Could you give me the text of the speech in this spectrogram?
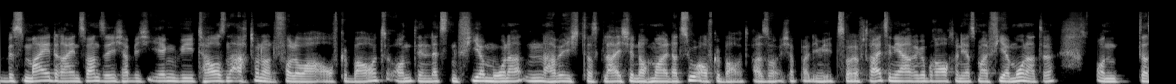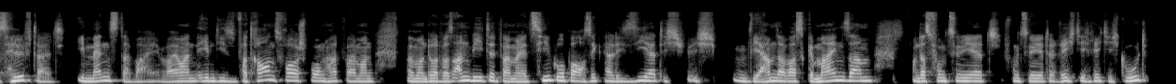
bis Mai 23 habe ich irgendwie 1800 Follower aufgebaut und in den letzten vier Monaten habe ich das gleiche nochmal dazu aufgebaut. Also ich habe halt irgendwie 12, 13 Jahre gebraucht und jetzt mal vier Monate. Und das hilft halt immens dabei, weil man eben diesen Vertrauensvorsprung hat, weil man, weil man dort was anbietet, weil man eine Zielgruppe auch signalisiert, ich, ich, wir haben da was gemeinsam und das funktioniert, funktioniert richtig, richtig gut.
